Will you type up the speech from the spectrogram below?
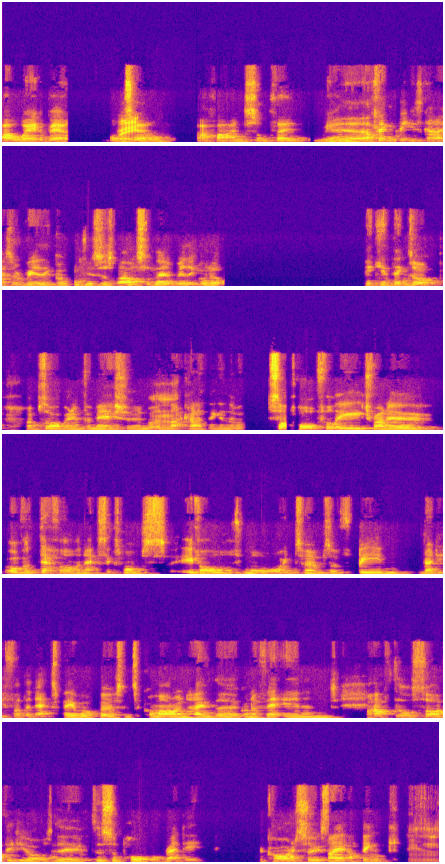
I'll wait a bit Right. until I find something. Yeah. Yeah, I think these guys are really good leaders as well. So they're really good at picking things up, absorbing information, and that kind of thing. And they're so hopefully trying to over definitely over the next six months evolve more in terms of being ready for the next payroll person to come on and how they're going to fit in and have those sort of videos, the the support ready recorded. So it's like I think Mhm.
